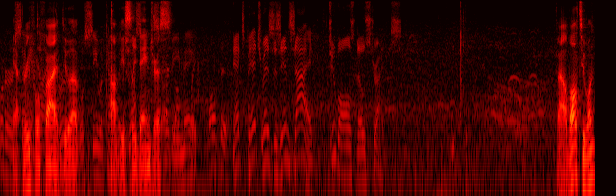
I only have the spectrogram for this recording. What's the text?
order. Yeah, second three, four, time five, through, due up. We'll see what kind of Obviously dangerous. Next pitch misses inside. Two balls, no strikes. Foul ball, 2 1.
